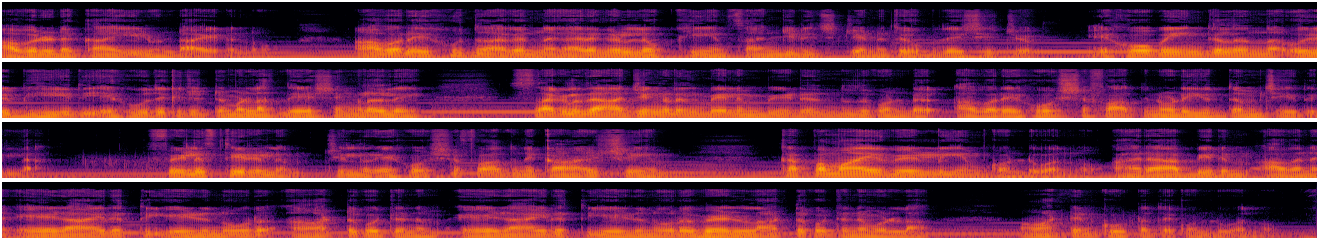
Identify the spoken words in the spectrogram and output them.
അവരുടെ കയ്യിലുണ്ടായിരുന്നു. അവർ യഹൂദ നഗരങ്ങളിലൊക്കെയും സഞ്ചരിച്ച് ജനത്തെ ഉപദേശിച്ചു. യഹോബയിങ്കിൽ നിന്ന് ഒരു ഭീതി യഹൂദയ്ക്ക് ചുറ്റുമുള്ള ദേശങ്ങളിലെ സകല രാജ്യങ്ങളിന്മേലും വീടുന്നത് കൊണ്ട് അവർ യഹോഷഫാത്തിനോട് യുദ്ധം ചെയ്തില്ല. ഫിലിസ്തീനിലും ചിലർ യഹോഷഫാത്തിന് കാഴ്ചയും കപ്പമായ വെള്ളിയും കൊണ്ടുവന്നു. അരാബ്യരും അവന് ഏഴായിരത്തി എഴുന്നൂറ് ആട്ടുകൊറ്റനും ഏഴായിരത്തി എഴുന്നൂറ് വെള്ളാട്ടുകൊറ്റനുമുള്ള ആട്ടിൻകൂട്ടത്തെ കൊണ്ടുവന്നു.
